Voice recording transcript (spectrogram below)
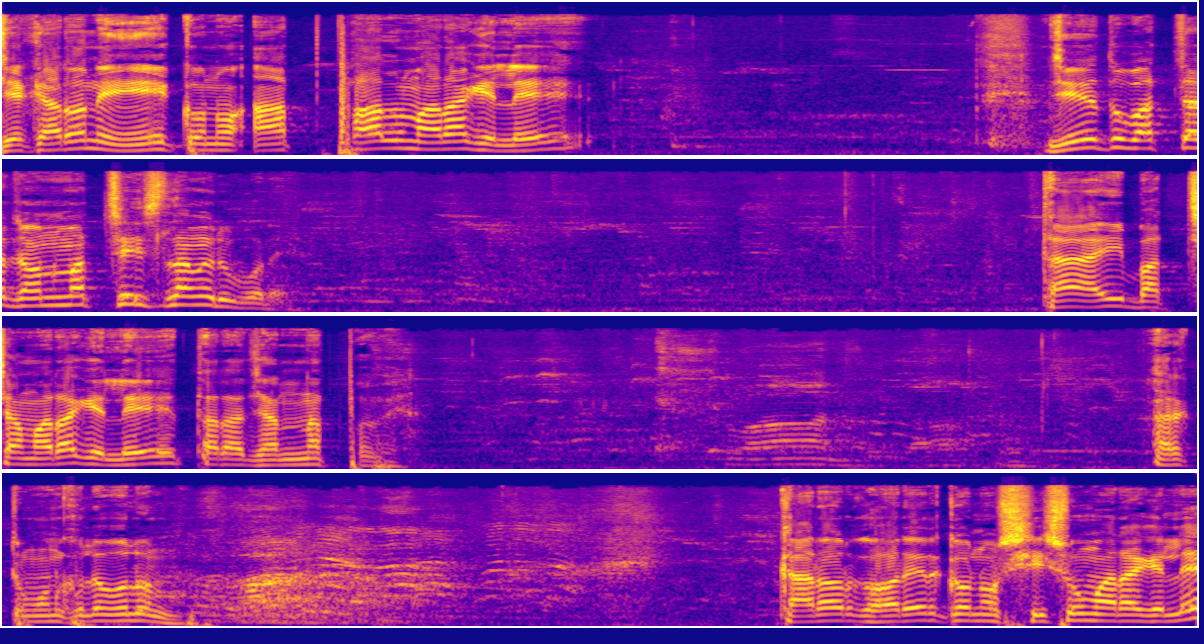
যে কারণে কোনো আতফাল মারা গেলে যেহেতু বাচ্চা জন্মাচ্ছে ইসলামের উপরে, তাই বাচ্চা মারা গেলে তারা জান্নাত পাবে। আর একটু মন খুলে বলুন। কারোর ঘরের কোনো শিশু মারা গেলে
